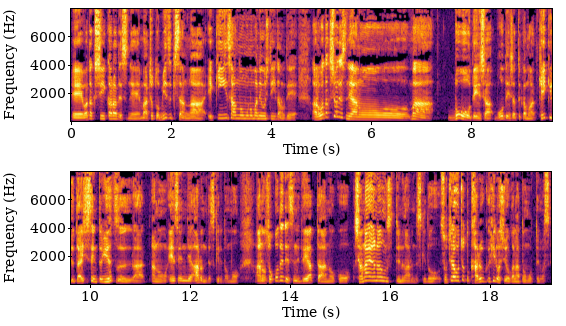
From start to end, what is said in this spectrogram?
えー、私からですね、まあちょっと水木さんが駅員さんのモノマネをしていたので、あの、私はですね、あのー、まあ、某電車某電車っていうか、まあ、京急大師線というやつがあの沿線であるんですけれどもあのそこでですね出会ったあのこう車内アナウンスっていうのがあるんですけどそちらをちょっと軽く披露しようかなと思っております、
